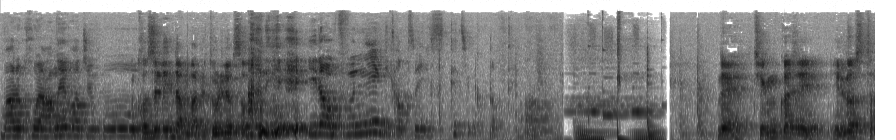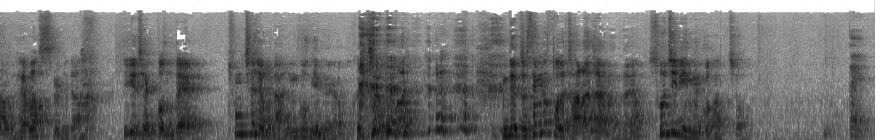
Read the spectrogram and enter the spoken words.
말을 거의 안 해가지고 거슬린단 말을 돌려서. 아니 이런 분위기가 좀 익숙해진 것 같아요. 아. 네, 지금까지 일러스트를 한번 해봤습니다. 이게 제 건데 총체적으로 난국이네요. 그렇죠? 근데 저 생각보다 잘하지 않았나요? 소질이 있는 것 같죠? 네.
